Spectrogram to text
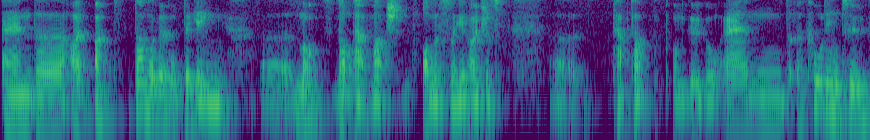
and uh, I, I've done a little digging, uh, not not that much, honestly. I just uh, tapped up on Google, and according to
